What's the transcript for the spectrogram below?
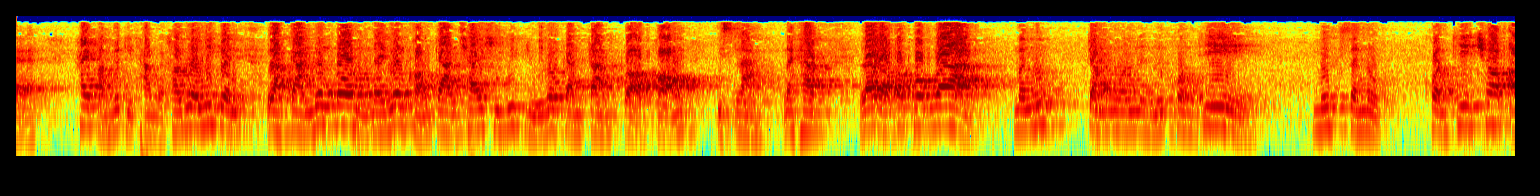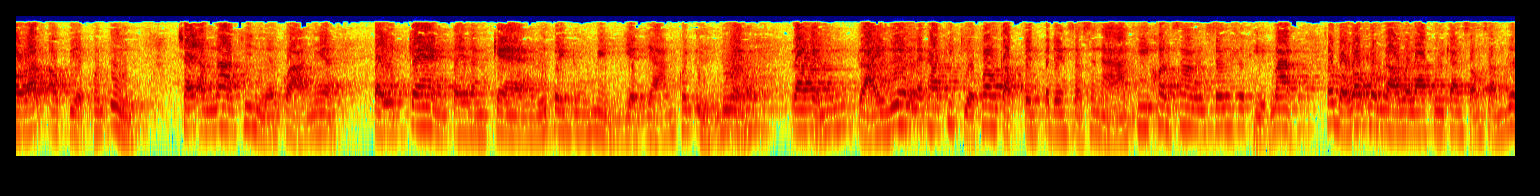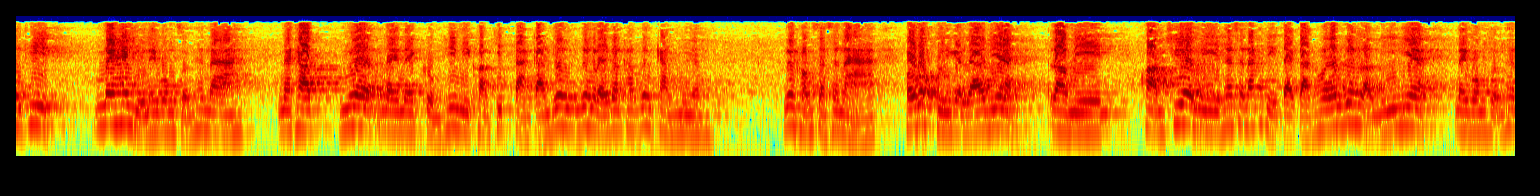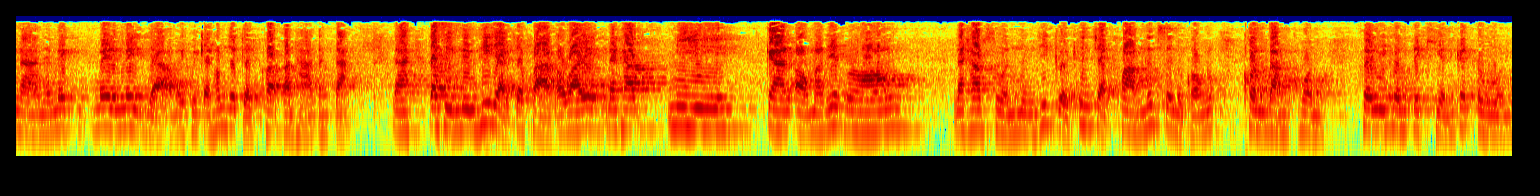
ให้ความยุติธรรมกับเขาด้วยนี่เป็นหลักการเบื้องต้นในเรื่องของการใช้ชีวิตอยู่ร่วมกันตามกรอบของอิสลามนะครับ แล้วเราก็พบว่ามนุษย์จำนวนหนึ่งหรือคนที่ นึกสนุก คนที่ชอบเอารัดเอาเปรียบคนอื่น ใช้อำนาจที่เหนือกว่าเนี่ยไปแกล้งไปรังแกหรือไปดูหมิ่นเหยียดหยามคนอื่นด้วย เราเห็นหลายเรื่องนะครับ ที่เกี่ยวข้องกับเป็นประเด็นศาสนาที่ค่อนข้างเซนสถีฟมากเขาบอกว่าคนเราเวลาคุยกันสองสามเรื่องที่ไม่ให้อยู่ในวงสนทนานะครับ เมื่อในในกลุ่มที่มีความคิดต่างกันเรื่องเรื่องอะไรบ้างครับเรื่องการเมือง เรื่องของศาสนา เพราะว่าคุยกันแล้วเนี่ยเรามี ความเชื่อมีทัศนคติแตกต่างเพราะฉะนั้นเรื่องเหล่านี้เนี่ยในวงสนทนาเนี่ยไม่ไม่ไม่อย่าเอาไปคุยกันเพราะมันจะเกิดปัญหาต่างๆนะแต่สิ่งหนึ่งที่อยากจะฝากเอาไว้นะครับ มีการออกมาเรียกร้องนะครับ ส่วนหนึ่งที่เกิดขึ้นจากความนึกสนุกของคนบางคน เคยมีคนไปเขียนการ์ตูน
